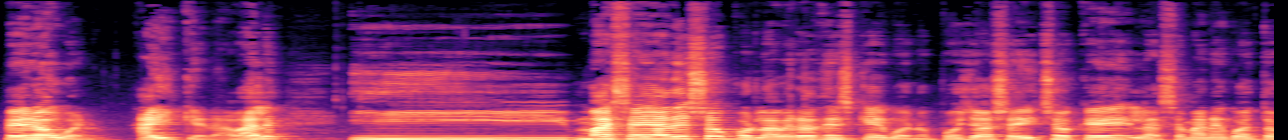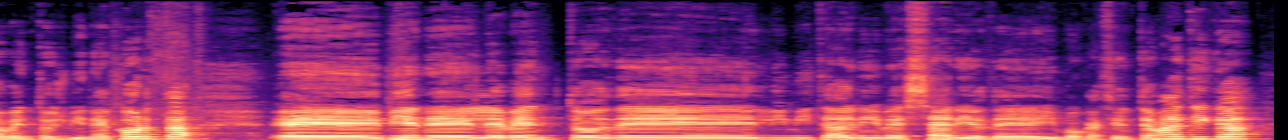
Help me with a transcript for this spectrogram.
Pero bueno, ahí queda, ¿vale? Y más allá de eso, pues la verdad es que, bueno, pues ya os he dicho que la semana en cuanto a eventos viene corta. Eh, viene el evento de limitado aniversario de invocación temática.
